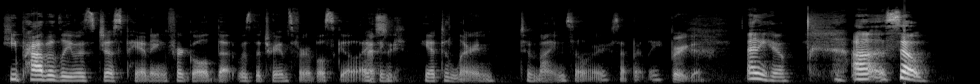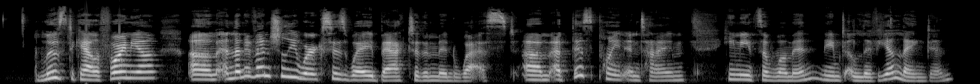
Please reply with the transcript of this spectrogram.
he probably was just panning for gold. That was the transferable skill. I, I think see. he had to learn to mine silver separately. Very good. Anywho, uh, so moves to California, um, and then eventually works his way back to the Midwest. Um, at this point in time, he meets a woman named Olivia Langdon,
